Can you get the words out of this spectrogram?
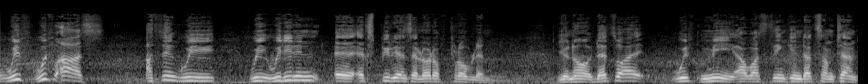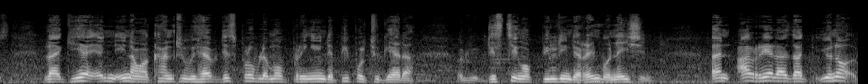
With with us, I think we we, we didn't uh, experience a lot of problem. You know, that's why with me, I was thinking that sometimes, like here in, in our country, we have this problem of bringing the people together, this thing of building the rainbow nation. And I realized that, you know,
